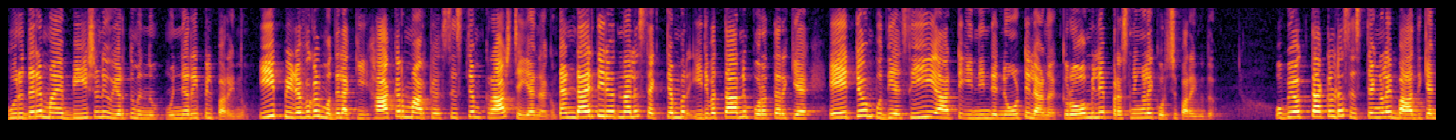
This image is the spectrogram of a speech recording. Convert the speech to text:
ഗുരുതരമായ ഭീഷണി ഉയർത്തുമെന്നും മുന്നറിയിപ്പിൽ പറയുന്നു. ഈ പിഴവുകൾ മുതലാക്കി ഹാക്കർമാർക്ക് സിസ്റ്റം ക്രാഷ് ചെയ്യാനാകും. രണ്ടായിരത്തി ഇരുപത്തിനാല് സെപ്റ്റംബർ ഇരുപത്തി പുറത്തിറക്കിയ ഏറ്റവും പുതിയ സി ആർ ടി ഇന്നിന്റെ നോട്ടിലാണ് ക്രോമിലെ പ്രശ്നങ്ങളെക്കുറിച്ച് പറയുന്നത്. ഉപയോക്താക്കളുടെ സിസ്റ്റങ്ങളെ ബാധിക്കാൻ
